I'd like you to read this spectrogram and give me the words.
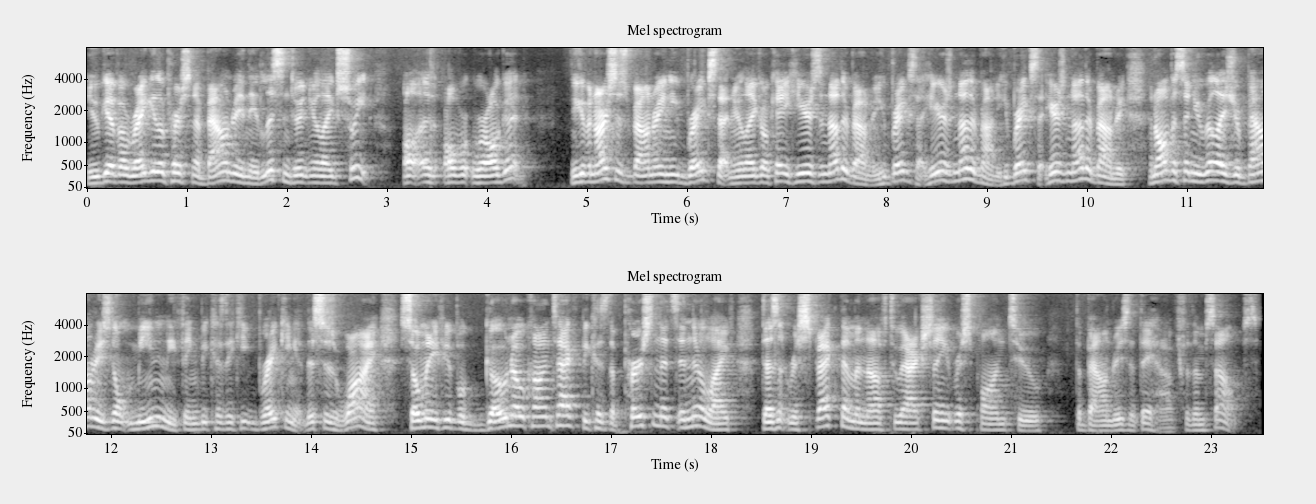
You give a regular person a boundary and they listen to it, and you're like, sweet, all, all, we're all good. You give a narcissist boundary and he breaks that, and you're like, okay, here's another boundary. He breaks that. Here's another boundary. He breaks that. Here's another boundary. And all of a sudden you realize your boundaries don't mean anything because they keep breaking it. This is why so many people go no contact because the person that's in their life doesn't respect them enough to actually respond to the boundaries that they have for themselves.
